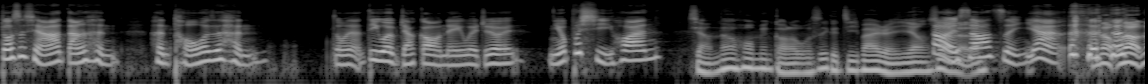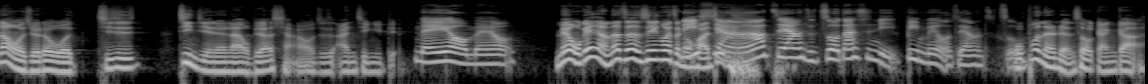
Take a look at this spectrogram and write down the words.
都是想要当很很头或是很。怎么讲？地位比较高的那一位，就会你又不喜欢。讲到后面搞了，我是一个鸡掰人一样。到底是要怎样？那那那，我觉得我其实近几年来，我比较想要就是安静一点。没有没有没有，我跟你讲，那真的是因为整个环境。你想要这样子做，但是你并没有这样子做。我不能忍受尴尬。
